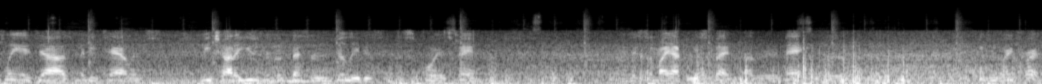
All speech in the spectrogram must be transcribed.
plenty of jobs, many talents. And he try to use to the best of his ability to, to support his family. And that's somebody I can respect. Other than that, uh, he's a great friend.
